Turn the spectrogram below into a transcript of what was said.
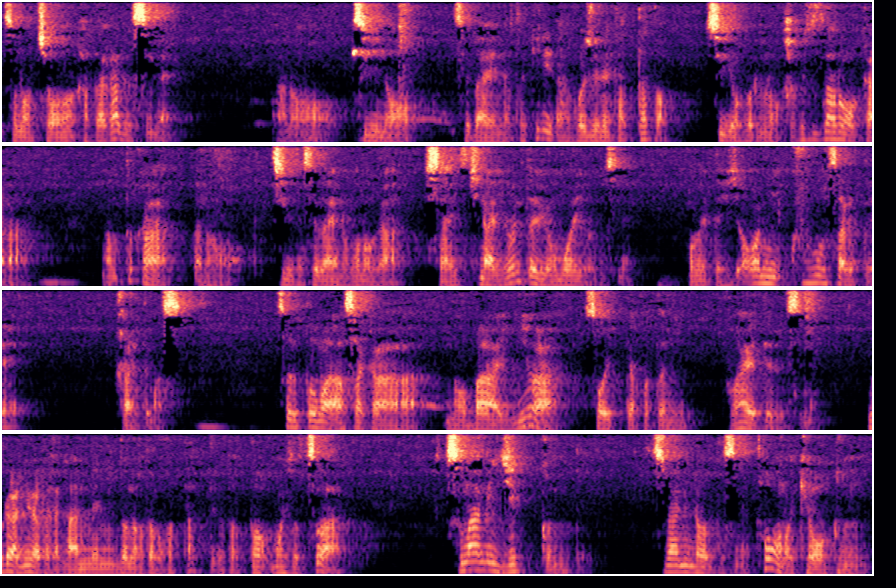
その町の方がですね、あの、次の世代の時に50年経ったと、次を掘るのは確実だろうから、なんとか、あの、次の世代のものが被災しないようにという思いをですね、込めて非常に工夫されて書かれています。それと、まあ、朝霞の場合には、そういったことに加えてですね、裏にはだから何年にどんなことが起こったっていうことと、もう一つは、津波実訓で、津波のですね、党の教訓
